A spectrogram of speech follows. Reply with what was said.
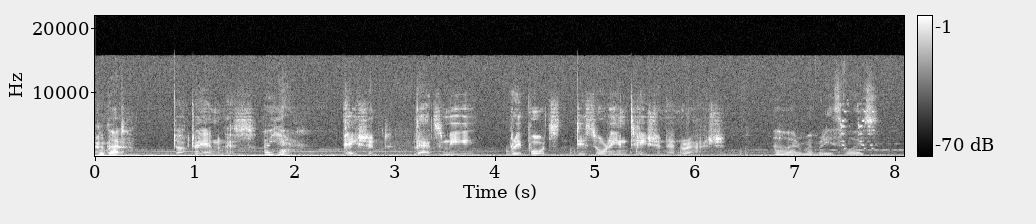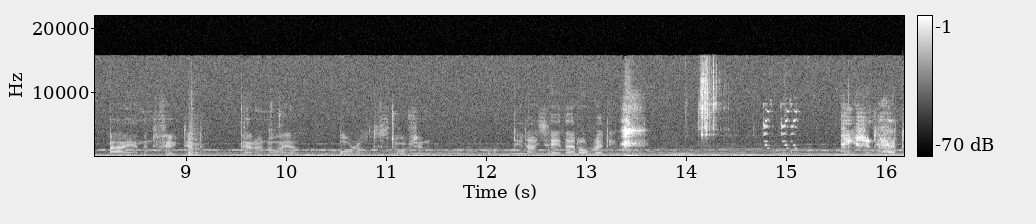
Examiner, God. Dr. Eminis. Oh yeah. Patient, that's me, reports disorientation and rash. Oh, I remember his voice. I am infected. Paranoia, oral distortion. Did I say that already? Patient had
